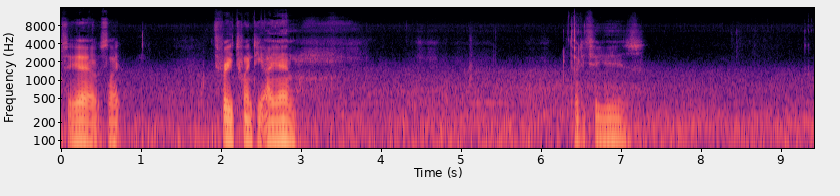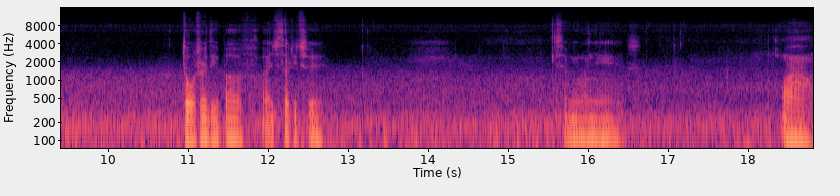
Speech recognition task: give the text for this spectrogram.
So yeah, it was like 3:20 a.m. 32 years. Daughter of the above, age 32. 71 years. Wow.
